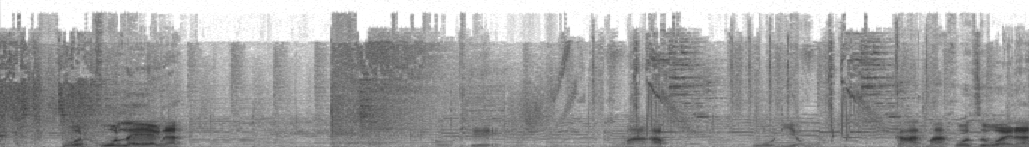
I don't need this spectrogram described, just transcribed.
ๆปวดโคตรแรงนะ โอเค มาครับโอ้เดี่ยว การ์ดมาโคตรสวยนะ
